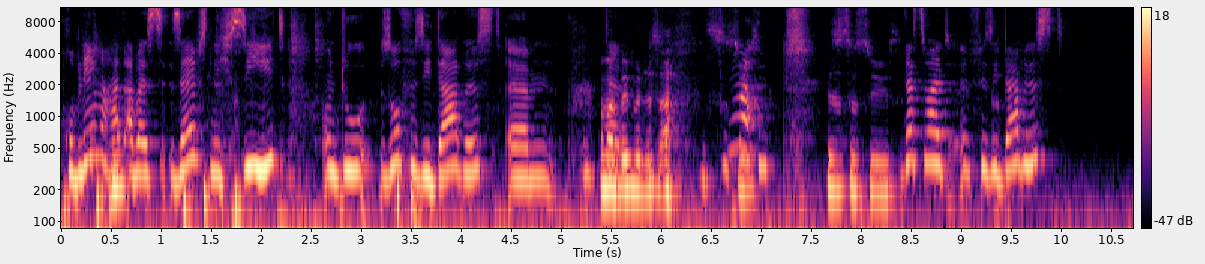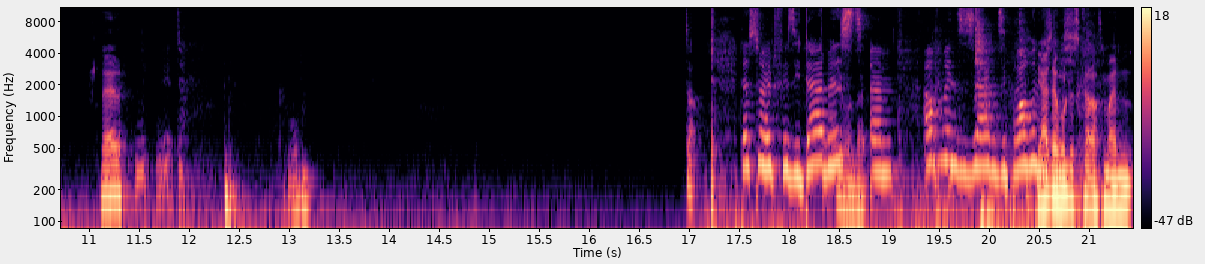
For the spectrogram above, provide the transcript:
Probleme hat, aber es selbst nicht sieht und du so für sie da bist, ähm, Mama, bild mir das ab. Das ist so süß. Das ist so süß. dass du halt äh, für sie da bist. Schnell. Da oben. So, dass du halt für sie da bist, ähm, auch wenn sie sagen, sie brauchen Ja, der Hund nicht. ist gerade auf meinen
